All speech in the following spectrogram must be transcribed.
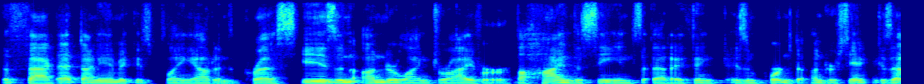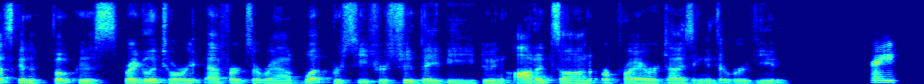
the fact that dynamic is playing out in the press is an underlying driver behind the scenes that I think is important to understand because that's going to focus regulatory efforts around what procedures should they be doing audits on or prioritizing in their review. Great.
